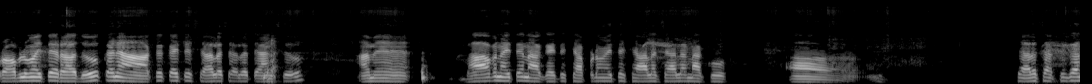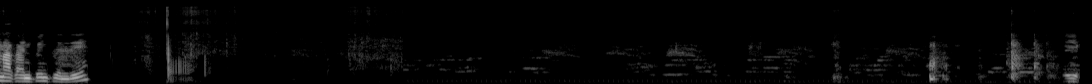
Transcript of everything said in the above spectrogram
ప్రాబ్లం అయితే రాదు. కానీ ఆ అక్కకైతే చాలా చాలా థ్యాంక్స్ ఆమె భావన అయితే నాకైతే చెప్పడం అయితే చాలా చాలా నాకు చాలా చక్కగా నాకు అనిపించింది ఏయ్,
